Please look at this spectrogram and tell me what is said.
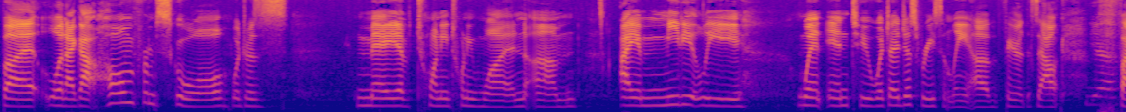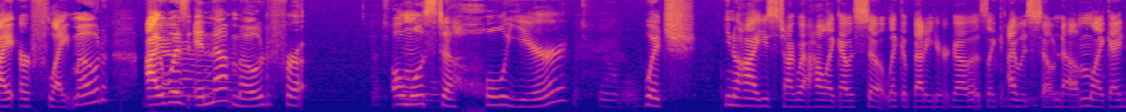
but when I got home from school, which was May of 2021, um, I immediately went into which I just recently uh, figured this out Yeah. fight or flight mode. I was in that mode for almost a whole year, which you know how I used to talk about how like I was so like about a year ago I was like I was so numb like I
